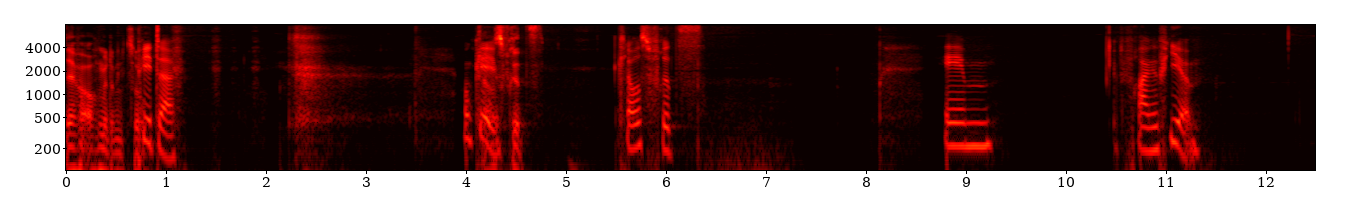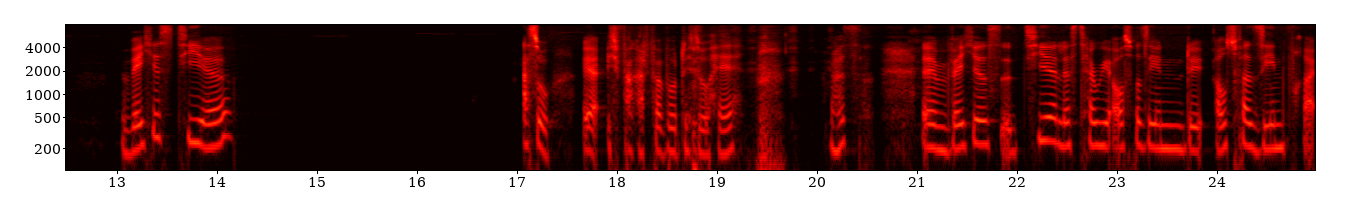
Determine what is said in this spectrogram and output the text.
Der war auch mit im Zoo. Peter. Okay. Klaus Fritz. Klaus Fritz. Ähm, Frage 4. Welches Tier. Achso, ja, ich war gerade verwirrt. Ich so, hä? Was? Ähm, welches Tier lässt Harry aus Versehen, aus Versehen frei?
